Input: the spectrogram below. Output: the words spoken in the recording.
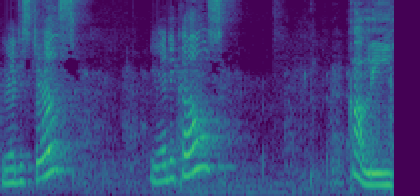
You ready, Stills? You ready, Coles? Collie.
